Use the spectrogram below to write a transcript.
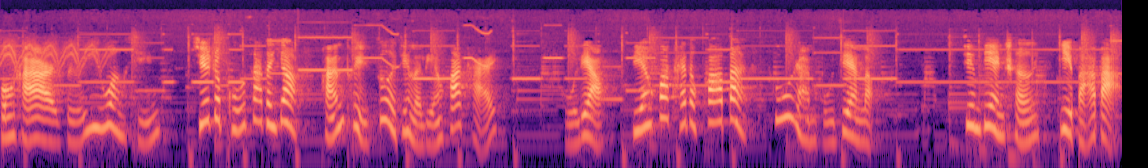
红孩儿得意忘形，学着菩萨的样，盘腿坐进了莲花台。不料莲花台的花瓣突然不见了，竟变成一把把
